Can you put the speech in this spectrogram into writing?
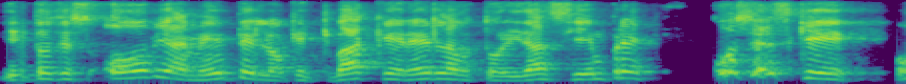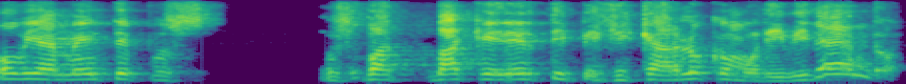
Y entonces, obviamente, lo que va a querer la autoridad siempre, pues es que, obviamente, pues, pues va, a querer tipificarlo como dividendo.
